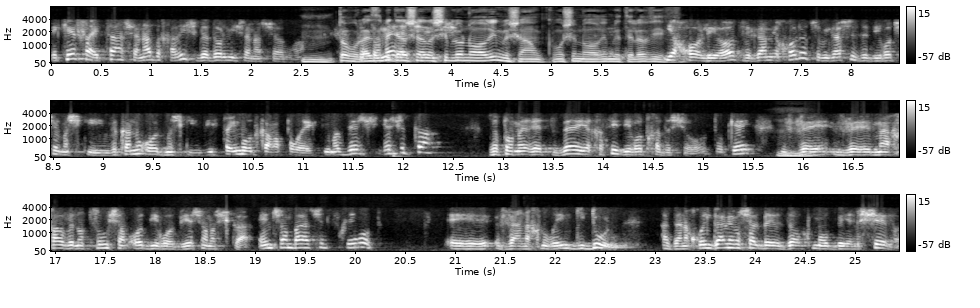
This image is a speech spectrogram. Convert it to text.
היקף ההיצע השנה בחריש גדול משנה שעברה. Mm, טוב, אולי זה בגלל שאנשים ש... לא נוהרים לשם, כמו שנוהרים לתל אביב. יכול להיות, וגם יכול להיות שבגלל שזה דירות של משקיעים, וקנו עוד משקיעים, והסתיימו עוד כמה פרויקטים, אז יש, יש היצע. זאת אומרת, זה יחסית דירות חדשות, אוקיי? Mm-hmm. ו- ומאחר ונוצרו שם עוד דירות ויש שם השקעה, אין שם בעיה של שכירות. אה, ואנחנו רואים גידול. אז אנחנו רואים גם למשל באזור כמו באר שבע,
